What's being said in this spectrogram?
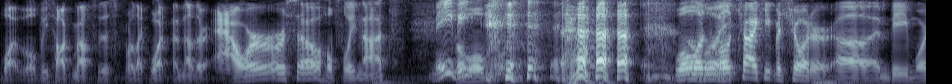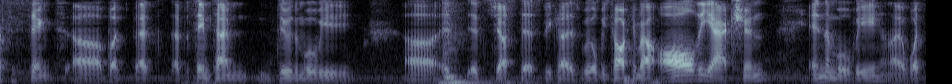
what we'll be talking about for this for like what another hour or so? Hopefully not. Maybe. But we'll, we'll, Oh, we'll try to keep it shorter uh, and be more succinct, uh, but at, at the same time, do the movie uh, it, its justice because we'll be talking about all the action in the movie, uh, what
